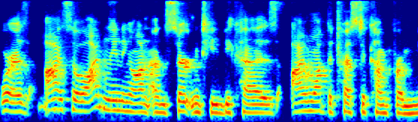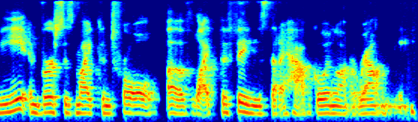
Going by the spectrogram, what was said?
Whereas I, so I'm leaning on uncertainty because I want the trust to come from me and versus my control of like the things that I have going on around me.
